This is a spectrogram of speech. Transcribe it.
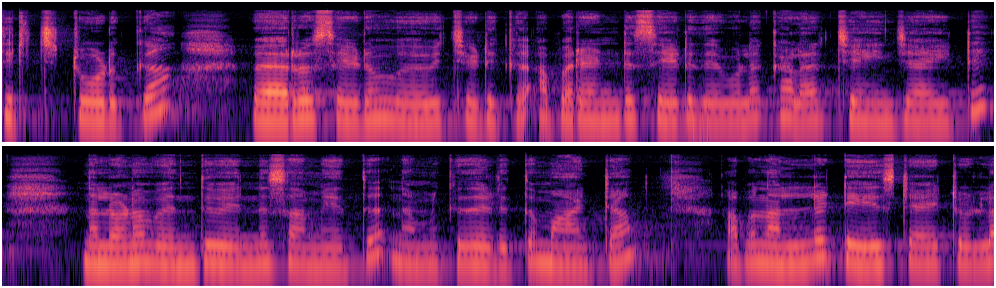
തിരിച്ചിട്ട് കൊടുക്കുക. വേറൊരു സൈഡും വേവിച്ചെടുക്കുക. അപ്പോൾ രണ്ട് സൈഡ് ഇതേപോലെ കളർ ചേഞ്ച് ആയിട്ട് നല്ലോണം വെന്ത് വരുന്ന സമയത്ത് നമുക്കിത് എടുത്ത് മാറ്റാം. അപ്പോൾ നല്ല ടേസ്റ്റ് ആയിട്ടുള്ള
